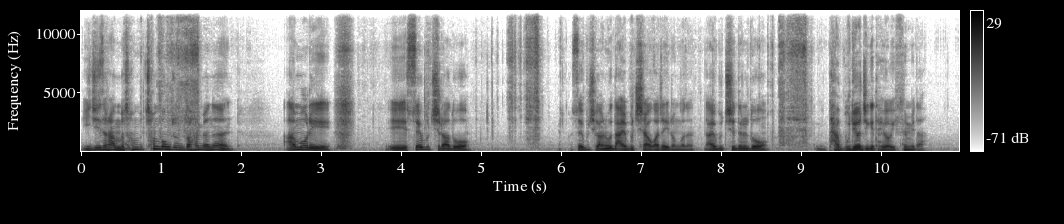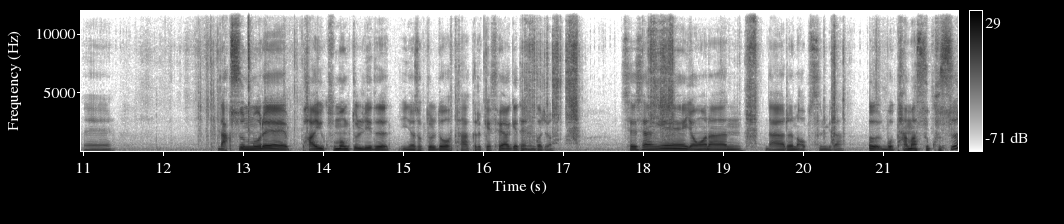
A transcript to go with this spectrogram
이 짓을 한번 천, 천봉 정도 하면은 아무리 이 쇠붙이라도 쇠붙이가 아니고 날붙이라고 하죠 이런 거는 날붙이들도 다 무뎌지게 되어 있습니다. 예. 낙수물에 바위 구멍 뚫리듯 이 녀석들도 다 그렇게 쇠하게 되는 거죠. 세상에 영원한 날은 없습니다. 그뭐 다마스쿠스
